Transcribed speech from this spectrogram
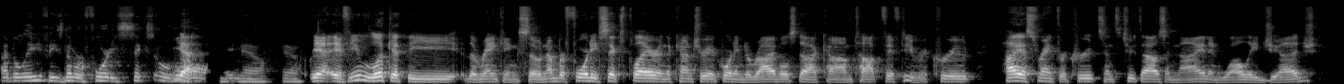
I believe he's number 46 overall yeah. right now. Yeah. Yeah. If you look at the the rankings, so number 46 player in the country according to rivals.com, top 50 recruit, highest ranked recruit since 2009 and Wally Judge.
